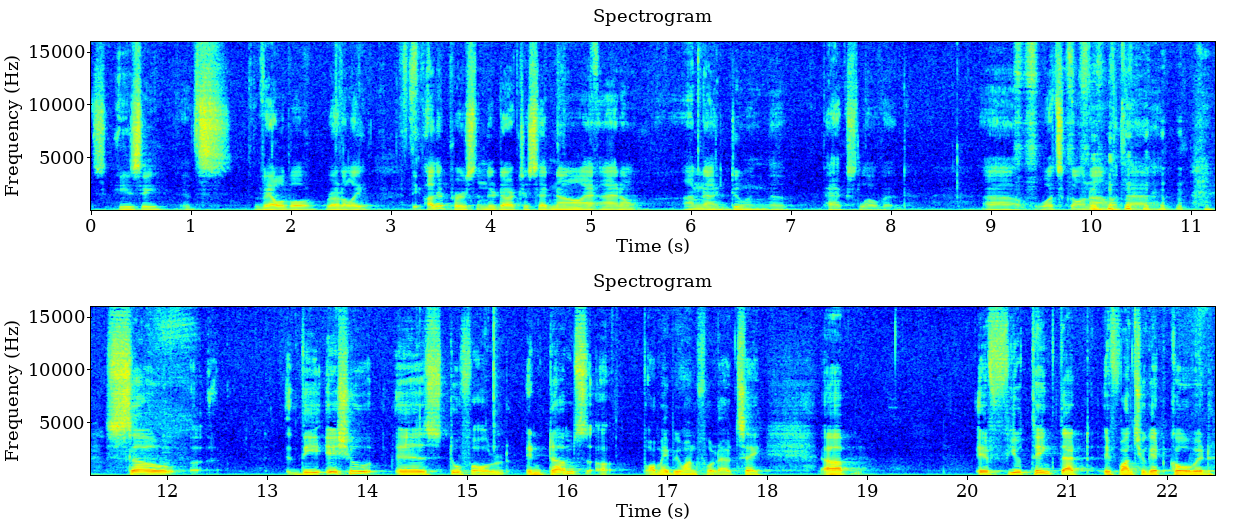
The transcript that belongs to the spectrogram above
It's easy, it's available readily. The other person, their doctor said, No, I, I don't, I'm not doing the Paxlovid. Uh, what's going on with that? So uh, the issue is twofold in terms, of, or maybe onefold, I would say. Uh, if you think that if once you get COVID,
